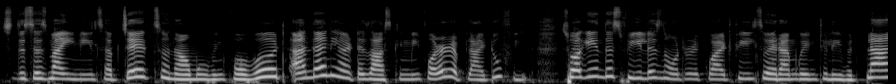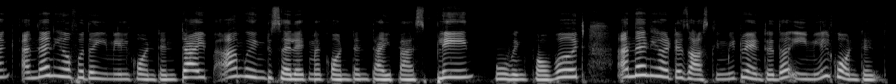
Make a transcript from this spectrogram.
So this is my email subject. So now moving forward and then here it is asking me for a reply to field. So again this field is not a required field. So here I'm going to leave it blank and then here for the email content type, I'm going to select my content type as plain moving forward and then here it is asking me to enter the email content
